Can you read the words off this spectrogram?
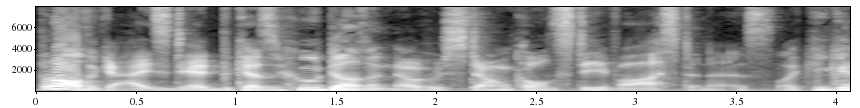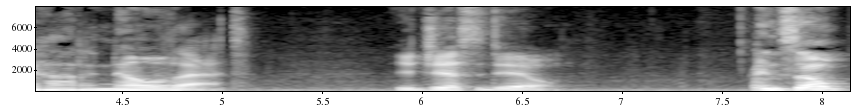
but all the guys did because who doesn't know who Stone Cold Steve Austin is? Like, you gotta know that. You just do. And so,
